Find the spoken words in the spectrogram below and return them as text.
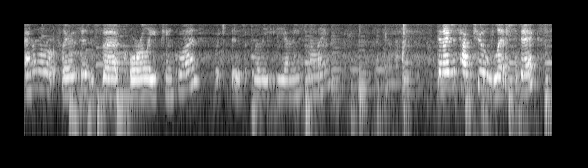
I don't remember what flavor this is. It's the corally pink one, which is really yummy smelling. Then I just have two lipsticks.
